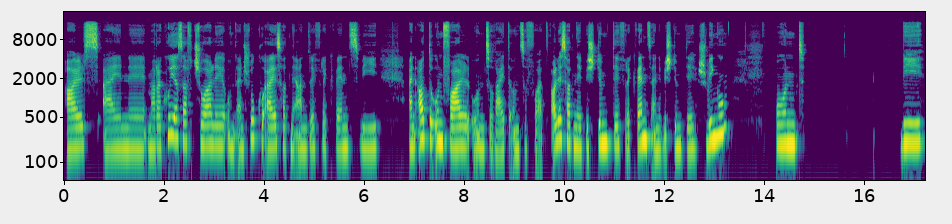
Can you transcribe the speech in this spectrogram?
als eine Maracuja-Saftschorle und ein Schokoeis hat eine andere Frequenz wie ein Autounfall und so weiter und so fort. Alles hat eine bestimmte Frequenz, eine bestimmte Schwingung. Und wie,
